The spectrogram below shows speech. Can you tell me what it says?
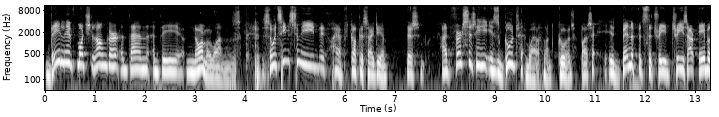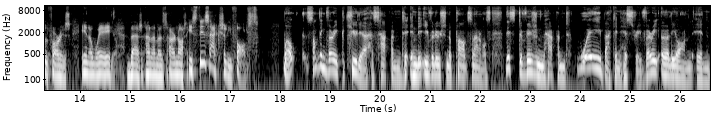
they live much longer than the normal ones. So it seems to me, I have got this idea that adversity is good. Well, not good, but it benefits the tree. Trees are able for it in a way yep. that animals are not. Is this actually false? Well, something very peculiar has happened in the evolution of plants and animals. This division happened way back in history, very early on in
